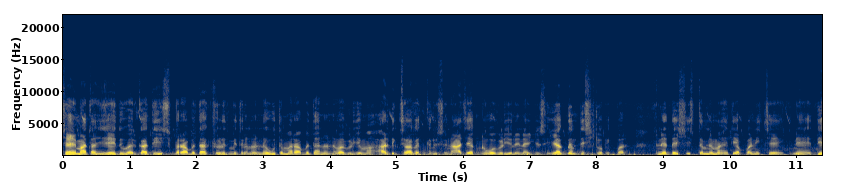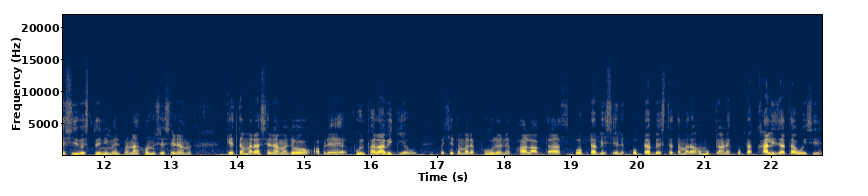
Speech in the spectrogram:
જય માતાજી, જય દ્વારકાધીશ. બરા બધા ખેડૂત મિત્રોને નવું તમારા બધાના નવા વિડીયોમાં હાર્દિક સ્વાગત કરું છું અને આજે એક નવો વીડિયો લઈને આવી ગયો છે. એકદમ દેશી ટોપિક પર અને દેશી જ તમને માહિતી આપવાની છે ને દેશી વસ્તુ એની માહિતી નાખવાનું છે શેણામાં કે તમારા શેણામાં જો આપણે ફૂલ ફાલ આવી ગયા હોય, પછી તમારે ફૂલ અને ફાલ આવતા પોપટા બેસે અને પોપટા બેસતા તમારા અમુક ટાણે પોપટા ખાલી જતા હોય છે.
